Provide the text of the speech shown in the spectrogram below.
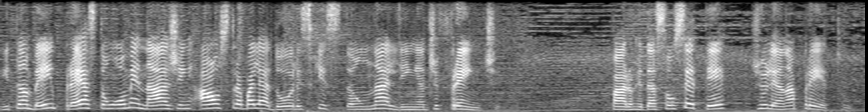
e também prestam homenagem aos trabalhadores que estão na linha de frente. Para o Redação CT, Juliana Preto.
